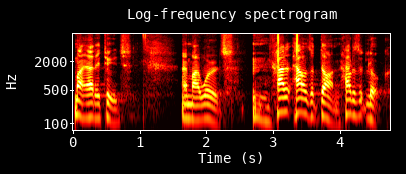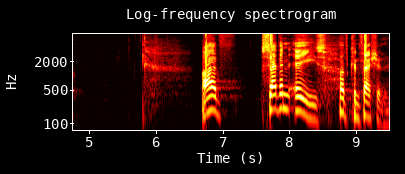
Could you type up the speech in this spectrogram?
my attitudes, and my words? how, how is it done? How does it look? I have seven A's of confession,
